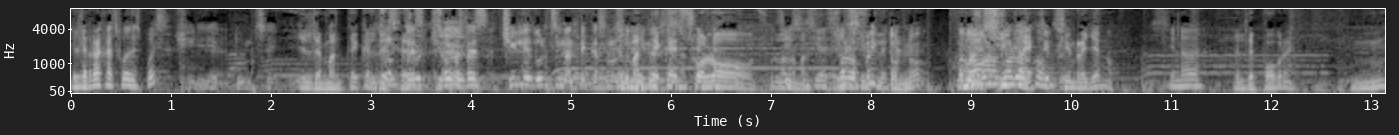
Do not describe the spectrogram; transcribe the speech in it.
¿El de rajas fue después? Chile, dulce. Y el de manteca, el de Son, tres- son los tres, chile, dulce y manteca son los El manteca es solo, solo Sí, la sí, manteca. sí, Solo Simple. frito, ¿no? No, Bueno, es solo- simple, solo- sin relleno. Sin nada. El de pobre. Mm.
